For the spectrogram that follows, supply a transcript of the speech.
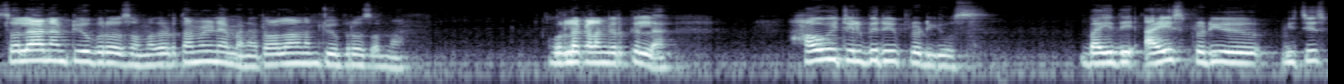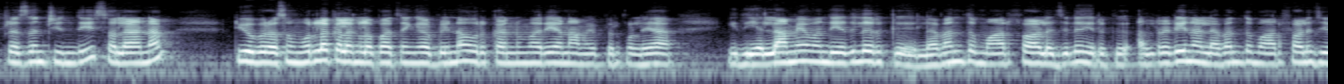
சொலானம் டியூபரோசம் அதோட தமிழ் நேம் என்ன? டொலானம் டியூபரோசம்மா உருளைக்கிழங்கு இருக்குல்ல? How it will be reproduce by the eyes ப்ரொடியூ which is present in the Solanum tuberosum உருளைக்கிழங்குல பார்த்தீங்க அப்படின்னா ஒரு கண் மாதிரியான அமைப்பு இருக்கும் இல்லையா? இது எல்லாமே வந்து எதில் இருக்குது லெவன்த்து மார்ஃபாலஜியில் இருக்குது ஆல்ரெடி நான் லெவன்த்து மார்ஃபாலஜி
